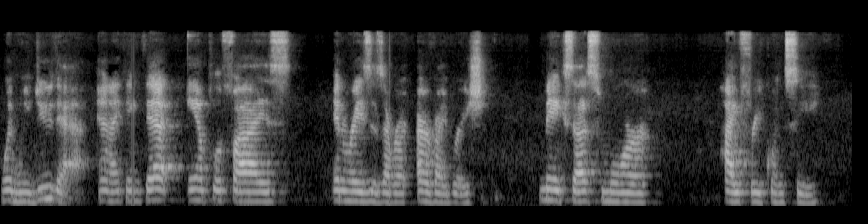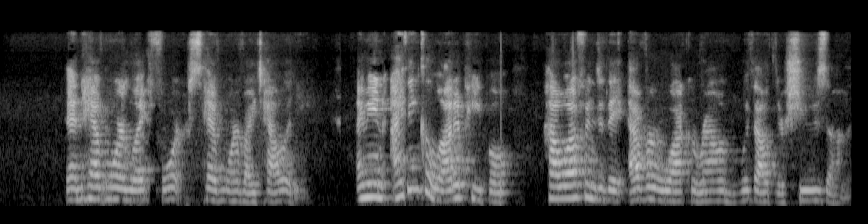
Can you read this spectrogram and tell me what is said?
when we do that. And I think that amplifies and raises our, our vibration, makes us more high frequency and have more life force, have more vitality. I mean, I think a lot of people, how often do they ever walk around without their shoes on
